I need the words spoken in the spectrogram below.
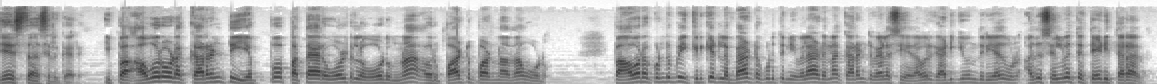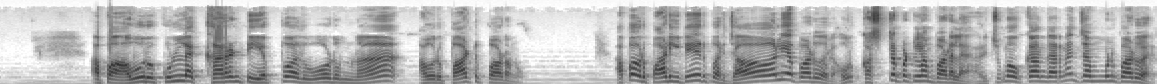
ஜெயஸ்தாஸ் இருக்கார். இப்போ அவரோட கரண்ட்டு எப்போ பத்தாயிரம் வோல்ட்டில் ஓடும்னா அவர் பாட்டு பாடினா தான் ஓடும். இப்போ அவரை கொண்டு போய் கிரிக்கெட்டில் பேட்டை கொடுத்து நீ விளையாடுனா கரண்ட் வேலை செய்யாது. அவருக்கு அடிக்கவும் தெரியாது. அது செல்வத்தை தேடி தராது. அப்போ அவருக்குள்ள கரண்ட் எப்போ அது ஓடும்னா அவர் பாட்டு பாடணும். அப்போ அவர் பாடிக்கிட்டே இருப்பார் ஜாலியாக பாடுவார். அவர் கஷ்டப்பட்டுலாம் பாடலை. அவர் சும்மா உட்காந்தாருன்னா ஜம்முன்னு பாடுவார்.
